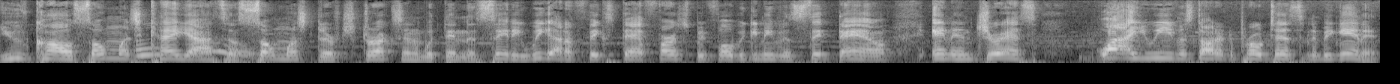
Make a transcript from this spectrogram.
You've caused so much mm-hmm. chaos and so much destruction within the city. We got to fix that first before we can even sit down and address why you even started the protest in the beginning.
